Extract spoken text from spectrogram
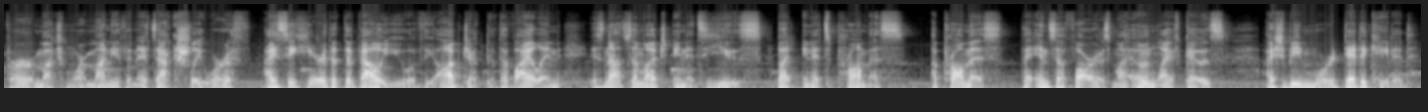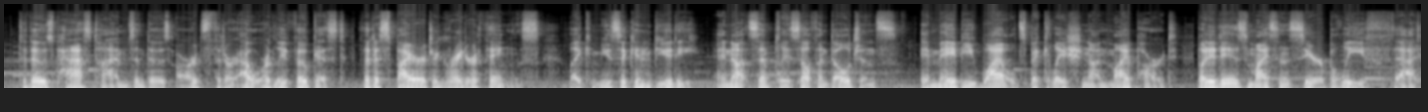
for much more money than it's actually worth. I see here that the value of the object of the violin is not so much in its use, but in its promise. A promise that, insofar as my own life goes, I should be more dedicated to those pastimes and those arts that are outwardly focused, that aspire to greater things, like music and beauty, and not simply self indulgence. It may be wild speculation on my part, but it is my sincere belief that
